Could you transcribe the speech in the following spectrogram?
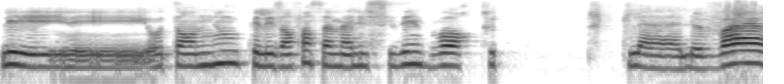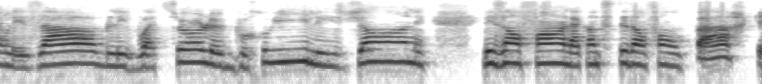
les, autant nous que les enfants sommes hallucinés de voir le vert, les arbres, les voitures, le bruit, les gens, les, enfants, la quantité d'enfants au parc.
